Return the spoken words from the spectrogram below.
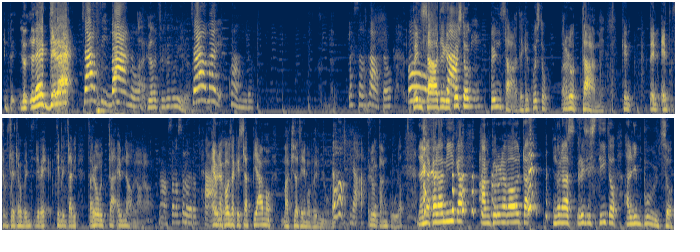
Eh, leggere Ciao Silvano! Ah, l'ho salutato io Ciao Mario! Quando? L'ha salutato? Oh, pensate, che questo, pensate che questo rottame che se- se- se- ti pensavi sta rotta eh, no no no No, sono solo rottame. è una cosa che sappiamo ma ce la teniamo per noi Oh, grazie. in culo la mia cara amica ancora una volta non ha resistito all'impulso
